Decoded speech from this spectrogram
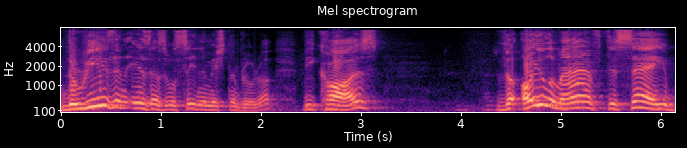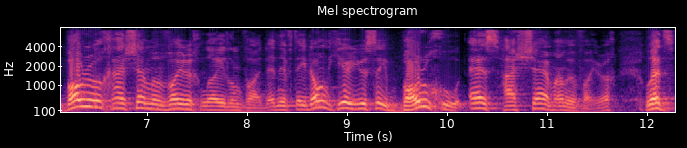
The reason is, as we'll see in the Mishnah Brura, because the Oilam have to say Baruch Hashem Vayrach Lo'ilam Vad. And if they don't hear you say Baruch Es Hashem HaMevayrach, let's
